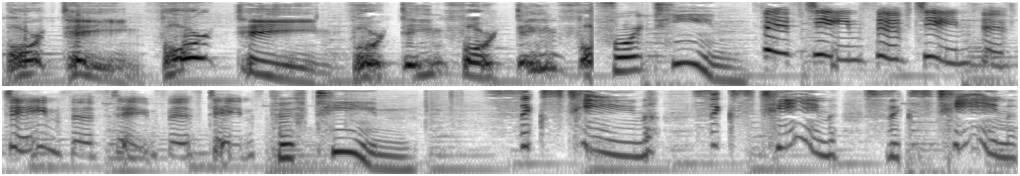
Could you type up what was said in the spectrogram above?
14, 14, 14, 14, 14, 15, 15, 15, 15, 15, 15, 16, 16, 16,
